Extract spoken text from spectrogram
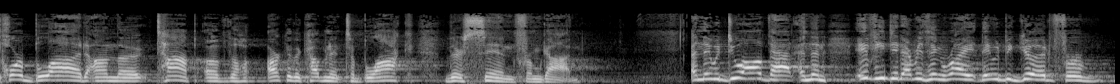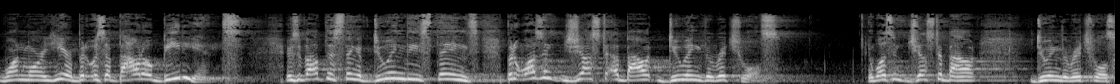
pour blood on the top of the Ark of the Covenant to block their sin from God. And they would do all that, and then if he did everything right, they would be good for one more year. But it was about obedience. It was about this thing of doing these things, but it wasn't just about doing the rituals. It wasn't just about doing the rituals.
